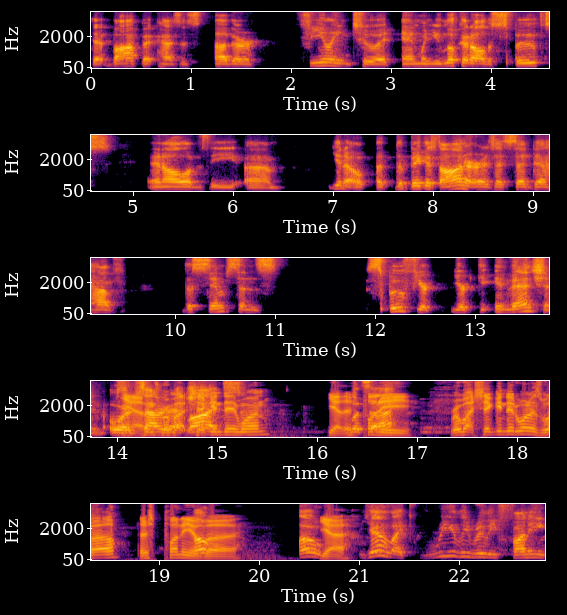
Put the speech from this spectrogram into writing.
that Bop It has this other feeling to it? And when you look at all the spoofs and all of the, um, you know, uh, the biggest honor, as I said, to have the Simpsons spoof your your invention or Yeah. Saturday Robot Night Live. Chicken did one. Yeah, there's What's plenty. Robot Chicken did one as well. There's plenty of Oh. uh. Oh, Yeah. yeah, like really, really funny,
